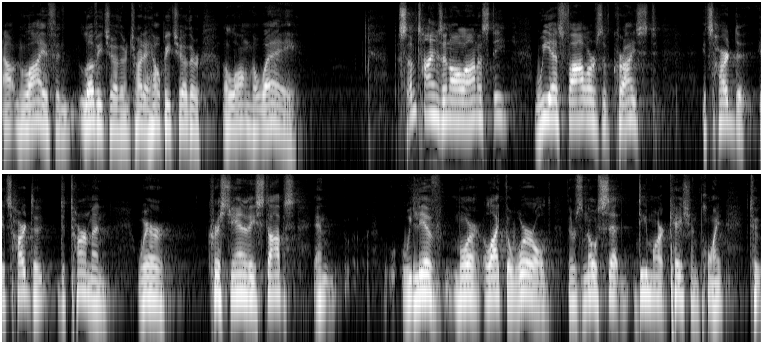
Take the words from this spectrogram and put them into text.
out in life and love each other and try to help each other along the way. Sometimes, in all honesty, we as followers of Christ, it's hard to, it's hard to determine where Christianity stops and we live more like the world. There's no set demarcation point to,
